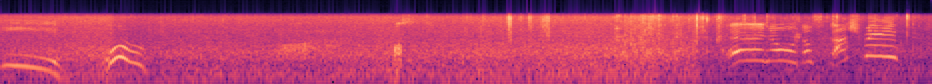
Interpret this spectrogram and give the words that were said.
Mikey! Woo! Hey, no, don't splash me!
